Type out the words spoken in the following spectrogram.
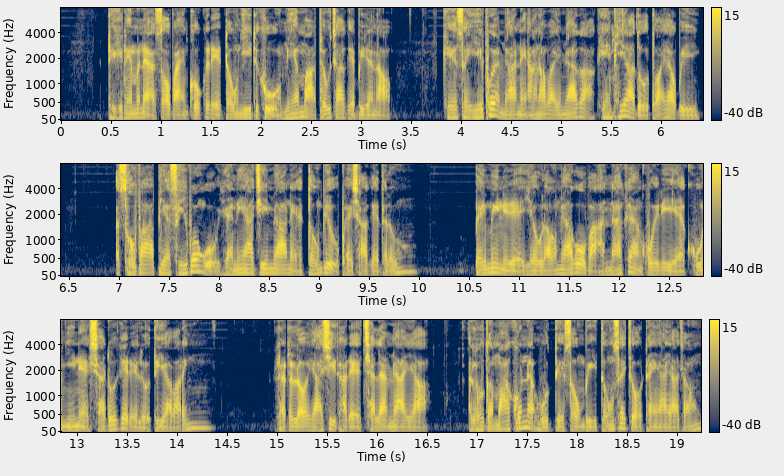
။ဒီကနေ့မနက်အစောပိုင်းကိုကရစ်တုံးကြီးတစ်ခုအမြဲမှပြုတ်ကျခဲ့ပြီးတဲ့နောက်ကယ်ဆယ်ရေးဖွဲ့များနဲ့အာဏာပိုင်များကခင်ဖျက်သို့တွားရောက်ပြီးအဆိုပါပျက်စီးပုံကိုရန်နေရာကြီးများနဲ့အုံပြုတ်ဖယ်ရှားခဲ့တယ်လို့ပိမိနေတဲ့ရုပ်လောင်းများကိုပါအနာခံခွေးတွေရဲ့ကူညီနဲ့ရှာတွေ့ခဲ့တယ်လို့သိရပါတယ်။လက်တလောရရှိထားတဲ့ချက်လက်များအရအလုံသမားခုနှစ်ဦးတည်ဆုံးပြီး30ကျော်တန်ရာရကြောင်း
